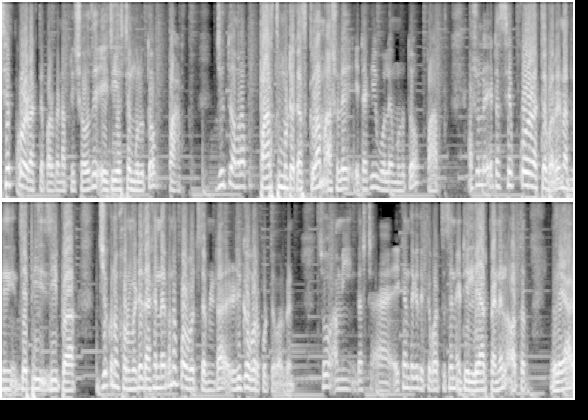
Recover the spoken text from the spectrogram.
সেভ করে রাখতে পারবেন আপনি সহজে এইটি হচ্ছে মূলত পার্থ। যেহেতু আমরা পার্থ মোটে কাজ করলাম, আসলে এটাকেই বলে মূলত পার্থ। আসলে এটা সেভ করে রাখতে পারেন, আপনি জেপিজি বা যে কোনো ফরম্যাটে দেখেন না কেন, পরবর্তীতে আপনি এটা রিকভার করতে পারবেন। সো আমি জাস্ট এখান থেকে দেখতে পাচ্ছেন এটি লেয়ার প্যানেল অর্থাৎ লেয়ার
